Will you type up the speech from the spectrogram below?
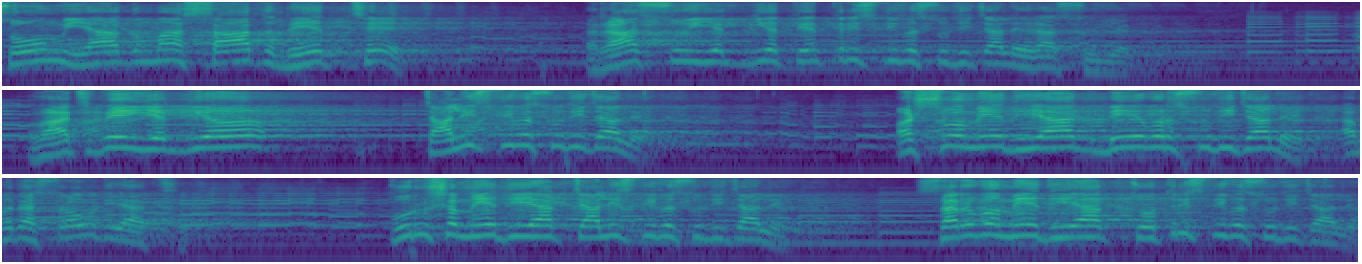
સોમ યાગમાં સાત ભેદ છે. રાજસુ યજ્ઞ તેત્રીસ દિવસ સુધી ચાલે રાજસુ યજ્ઞ વાજપેયી યજ્ઞ ચાલીસ દિવસ સુધી ચાલે. અશ્વમેધ યાગ બે વર્ષ સુધી ચાલે. આ બધા શ્રૌત યાગ છે. પુરુષ મેધ યાગ ચાલીસ દિવસ સુધી ચાલે. સર્વમેધ યાગ ચોત્રીસ દિવસ સુધી ચાલે.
